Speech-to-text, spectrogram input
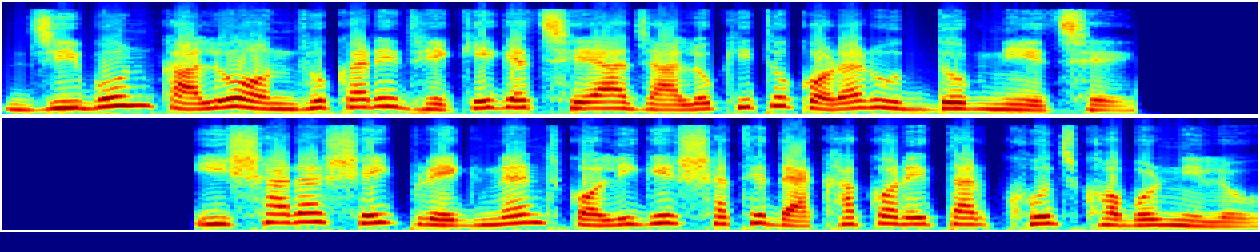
জীবন কালো অন্ধকারে ঢেকে গেছে, আজ আলোকিত করার উদ্যোগ নিয়েছে। ইশারা সেই প্রেগন্যান্ট কলিগের সাথে দেখা করে, তার খোঁজ খবর নিল।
